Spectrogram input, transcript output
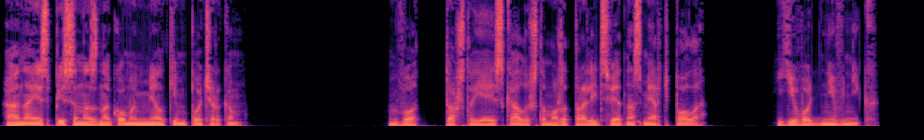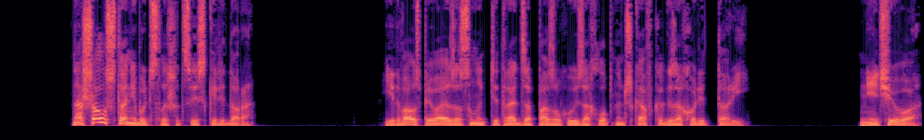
Она исписана знакомым мелким почерком. Вот то, что я искал и что может пролить свет на смерть Пола. Его дневник. «Нашел что-нибудь?» — слышится из коридора. Едва успеваю засунуть тетрадь за пазуху и захлопнуть шкаф, как заходит Торий. «Ничего»,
